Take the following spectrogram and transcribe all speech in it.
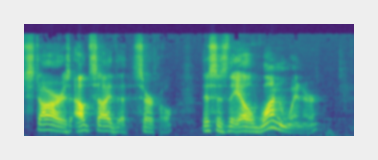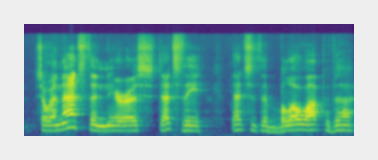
star is outside the circle. This is the L1 winner. So, and that's the nearest, that's the, that's the blow up the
